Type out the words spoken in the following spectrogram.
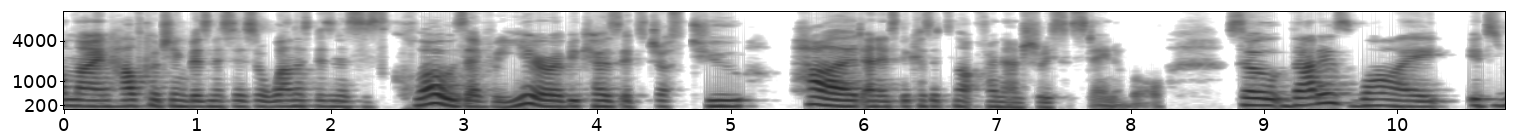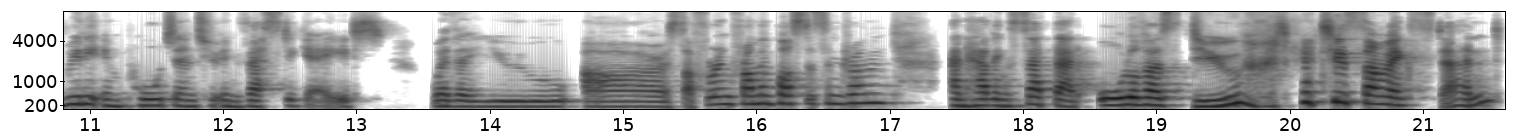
online health coaching businesses or wellness businesses close every year because it's just too hard and it's because it's not financially sustainable. So that is why it's really important to investigate whether you are suffering from imposter syndrome And having said that, all of us do to some extent,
